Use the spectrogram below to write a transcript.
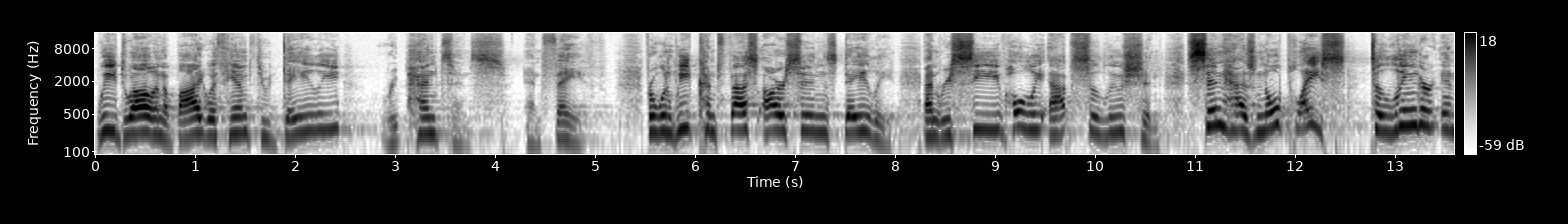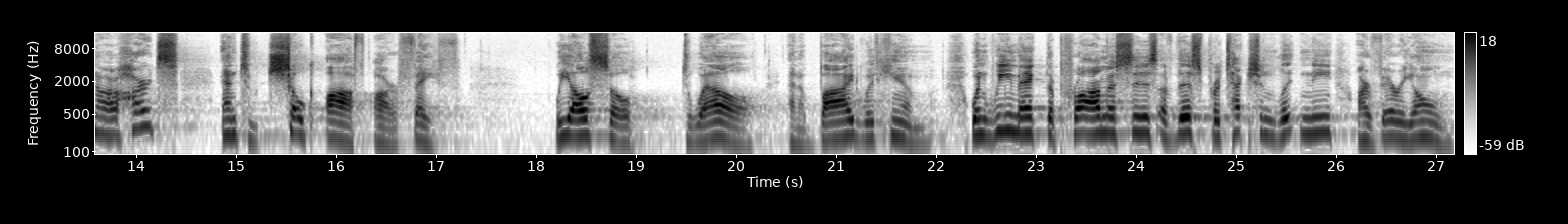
We dwell and abide with Him through daily repentance and faith. For when we confess our sins daily and receive holy absolution, sin has no place to linger in our hearts and to choke off our faith. We also dwell and abide with Him when we make the promises of this protection litany our very own.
